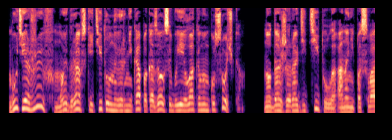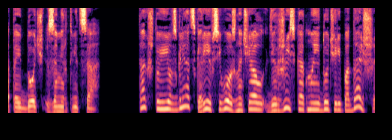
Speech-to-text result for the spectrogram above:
Будь я жив, мой графский титул наверняка показался бы ей лакомым кусочком но даже ради титула она не посватает дочь за мертвеца. Так что ее взгляд, скорее всего, означал «держись-ка от моей дочери подальше,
